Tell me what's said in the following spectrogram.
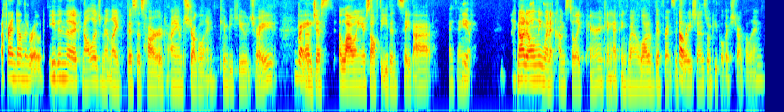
a friend down the road. Even the acknowledgement like this is hard i am struggling can be huge right? Right. Of just allowing yourself to even say that i think. Yeah not only when it comes to like parenting i think when a lot of different oh. situations oh, when people are struggling.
